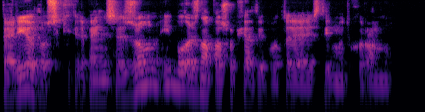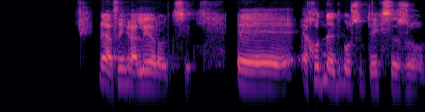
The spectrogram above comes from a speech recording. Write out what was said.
περίοδο, συγκεκριμένη σεζόν ή μπορείς να πας οποιαδήποτε στιγμή του χρόνου; Ναι, αυτή είναι καλή ερώτηση. Ε, έχω την εντύπωση ότι έχει σεζόν.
